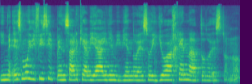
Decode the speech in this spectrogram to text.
Y me- es muy difícil pensar que había alguien viviendo eso y yo ajena a todo esto, ¿no?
